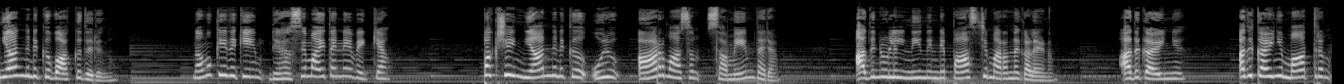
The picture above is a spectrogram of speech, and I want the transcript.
ഞാൻ നിനക്ക് വാക്കു തരുന്നു. നമുക്കിതൊക്കെയും രഹസ്യമായി തന്നെ വെക്കാം. പക്ഷേ ഞാൻ നിനക്ക് ഒരു ആറുമാസം സമയം തരാം. അതിനുള്ളിൽ നീ നിന്റെ പാസ്റ്റ് മറന്നു കളയണം. അത് കഴിഞ്ഞ് അത് കഴിഞ്ഞ് മാത്രം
